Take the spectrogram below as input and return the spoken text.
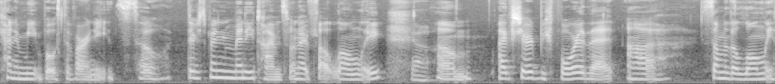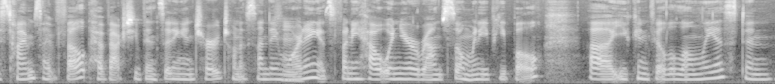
kind of meet both of our needs. So there's been many times when I felt lonely. Yeah. Um, I've shared before that uh, some of the loneliest times I've felt have actually been sitting in church on a Sunday morning. It's funny how when you're around so many people, uh, you can feel the loneliest. And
